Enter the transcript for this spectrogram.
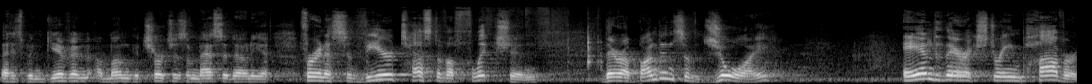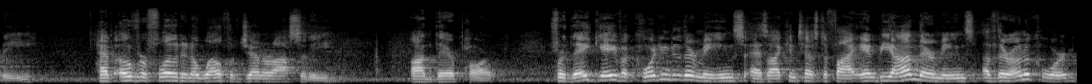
that has been given among the churches of Macedonia. For in a severe test of affliction, their abundance of joy and their extreme poverty have overflowed in a wealth of generosity on their part. For they gave according to their means, as I can testify, and beyond their means of their own accord,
